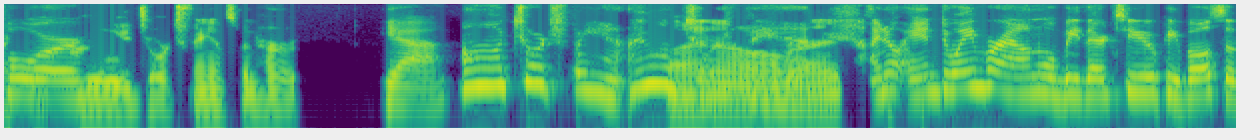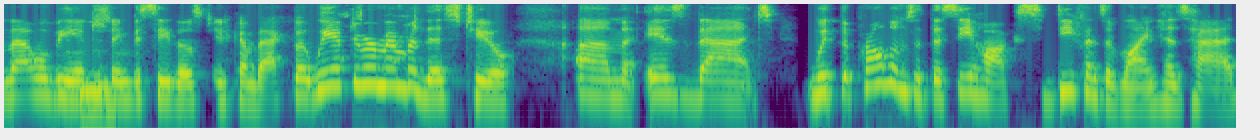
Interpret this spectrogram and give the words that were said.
for early, George Fant's been hurt. Yeah. Oh, George Fant. I love George I know, Fant. Right? I know. And Duane Brown will be there too, people. So that will be hmm. interesting mm. to see those two come back. But we have to remember this too, um, is that with the problems that the Seahawks defensive line has had,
